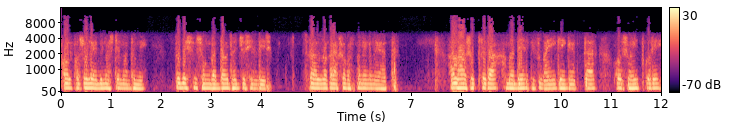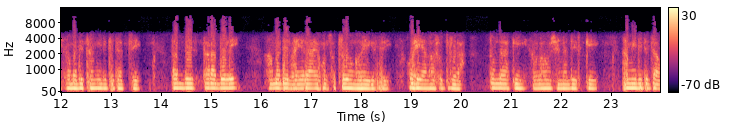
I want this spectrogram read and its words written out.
ফল ফসলের বিনষ্টের মাধ্যমে। তবে সুসংবাদ দাও ধৈর্যশীলদের। সূরা আল বাকারা একশো পঁচপান্ন আল্লাহ শত্রুরা আমাদের কিছু ভাইকে গ্রেপ্তার ও শহীদ করে আমাদের থামিয়ে দিতে যাচ্ছে। তাদের, তারা বলে, আমাদের ভাইয়েরা এখন শত্রুভঙ্গ হয়ে গেছে। ও হে আল্লাহ শত্রুরা। তোমরা কি আল্লাহ সেনাদেরকে থামিয়ে দিতে চাও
